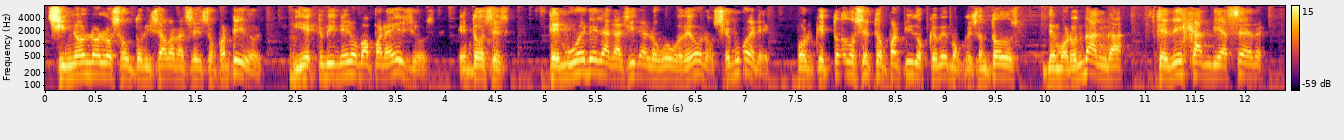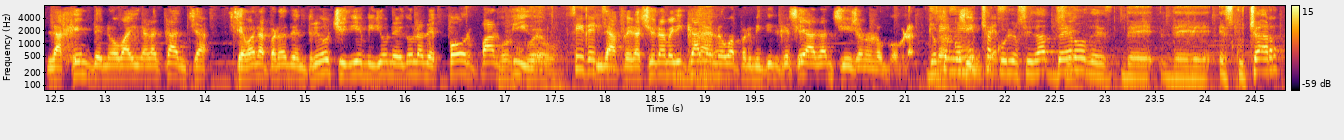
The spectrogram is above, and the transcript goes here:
Si no, no los autorizaban a hacer esos partidos. Y este dinero va para ellos. Entonces, te muere la gallina en los huevos de oro, se muere, porque todos estos partidos que vemos, que son todos de morondanga, se dejan de hacer, la gente no va a ir a la cancha, se van a perder entre 8 y 10 millones de dólares por partido. juego. Sí, de y la Federación Americana no va a permitir que se hagan si ellos no lo cobran. Yo Sí, tengo sí, mucha curiosidad, Vero, de, de- de escuchar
